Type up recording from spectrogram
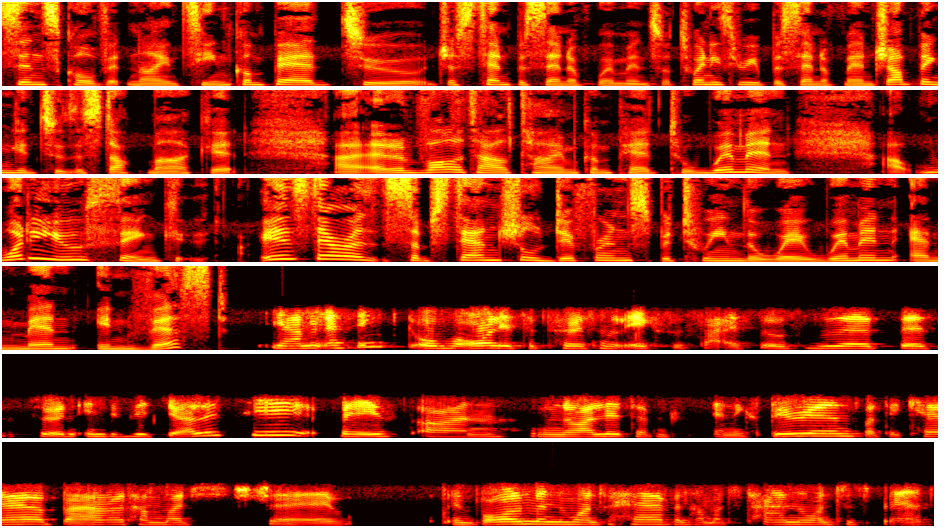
since COVID-19 compared to just 10% of women. So 23% of men jumping into the stock market uh, at a volatile time compared to women. Uh, what do you think? Is there a substantial difference between the way women and men invest? Yeah, I mean, I think overall it's a personal exercise. So there's a certain individuality based on knowledge and experience, what they care about, how much uh, involvement they want to have, and how much time they want to spend.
